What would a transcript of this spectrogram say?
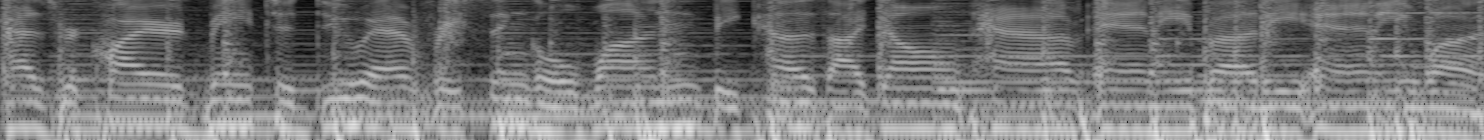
has required me to do every single one because I don't have anybody, anyone,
